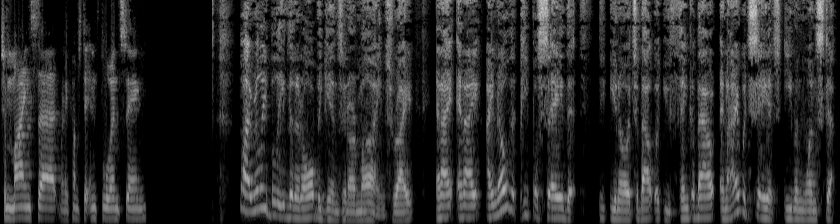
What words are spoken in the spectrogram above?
to mindset when it comes to influencing well, I really believe that it all begins in our minds, right? And I and I I know that people say that you know it's about what you think about, and I would say it's even one step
